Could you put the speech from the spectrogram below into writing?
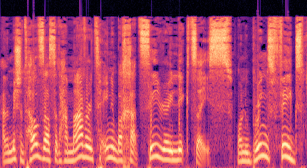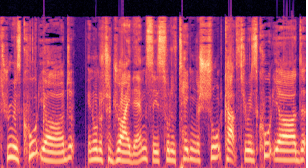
and the Mishnah tells us that Hamaver Te'inim Bachatzerei Liktzais, one who brings figs through his courtyard in order to dry them, so he's sort of taking a shortcut through his courtyard,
